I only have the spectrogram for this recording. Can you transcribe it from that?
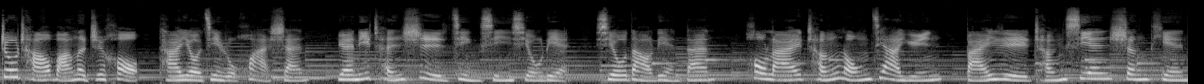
周朝亡了之后，他又进入华山，远离尘世，静心修炼，修道炼丹。后来乘龙驾云，白日成仙升天。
